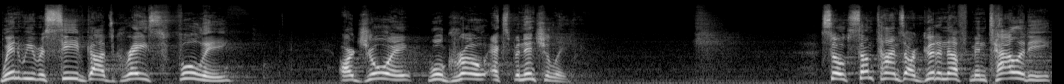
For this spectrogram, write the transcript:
when we receive God's grace fully, our joy will grow exponentially. So sometimes our good enough mentality,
